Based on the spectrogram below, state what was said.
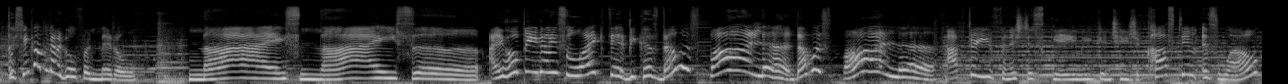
select? I think I'm gonna go for middle. Nice, nice. I hope you guys liked it because that was fun. That was fun. After you finish this game, you can change the costume as well.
